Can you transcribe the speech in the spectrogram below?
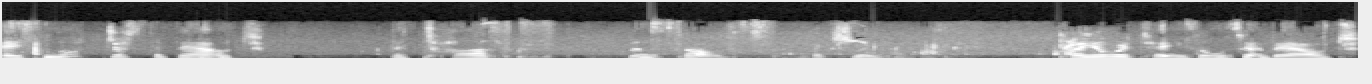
is not just about the tasks themselves, actually. Priority is also about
